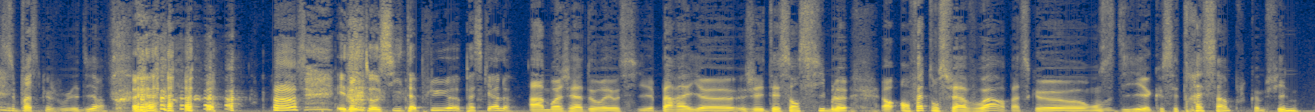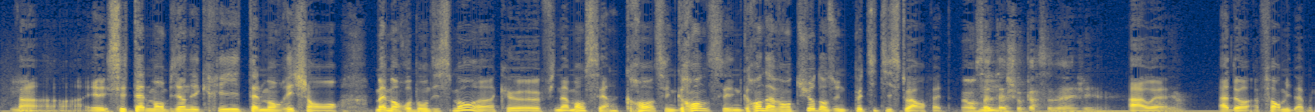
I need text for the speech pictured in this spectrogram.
c'est pas ce que je voulais dire. Et donc toi aussi, t'as plu, euh, Pascal? Ah, moi j'ai adoré aussi. Pareil, euh, j'ai été sensible. Alors, en fait, on se fait avoir parce que euh, on se dit que c'est très simple comme film. Enfin, et c'est tellement bien écrit, tellement riche en même en rebondissements hein, que finalement c'est un grand, c'est une grande, c'est une grande aventure dans une petite histoire en fait. On s'attache au personnage et. Ah ouais, adore, formidable.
